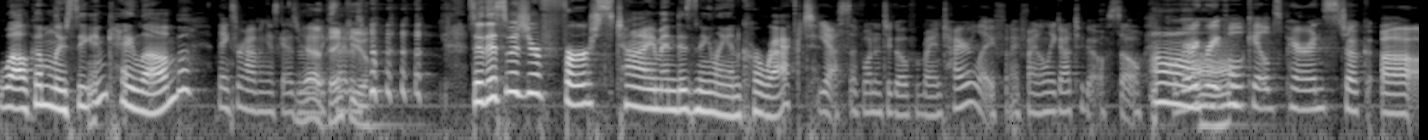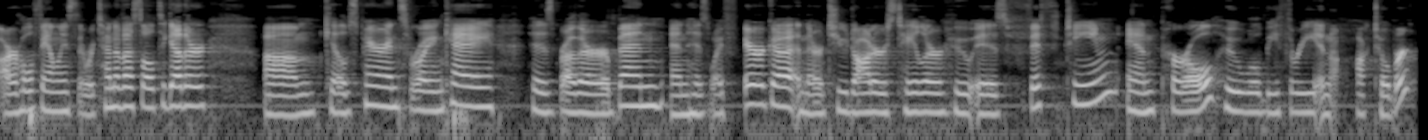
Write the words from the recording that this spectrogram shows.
welcome, Lucy and Caleb. Thanks for having us, guys. We're Yeah, really thank excited. So, this was your first time in Disneyland, correct? yes, I've wanted to go for my entire life, and I finally got to go. So we're very grateful. Caleb's parents took uh, our whole family. So there were ten of us all together. Um, Caleb's parents, Roy and Kay, his brother Ben, and his wife Erica, and their two daughters, Taylor, who is 15, and Pearl, who will be three in October,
